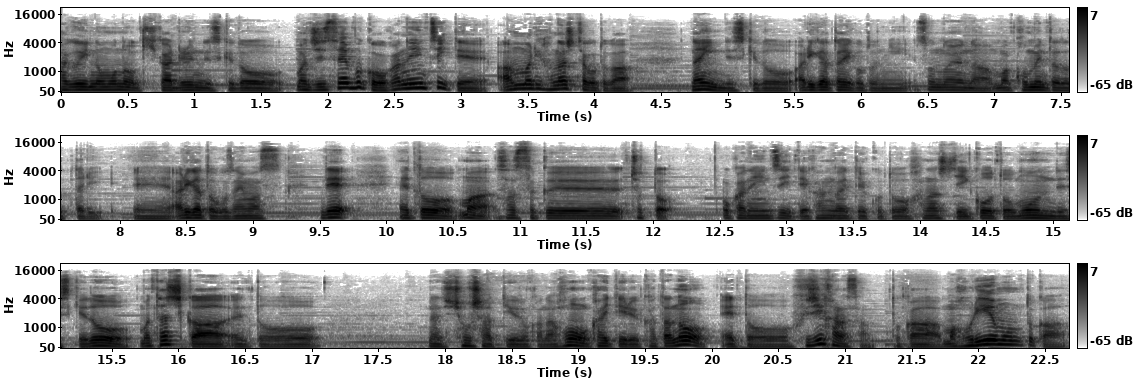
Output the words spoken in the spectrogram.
類のものを聞かれるんですけど、まあ、実際僕お金についてあんまり話したことがないないんですけどありがたいことにそのような、まあ、コメントだったり、えー、ありがとうございます。でえっとまあ早速ちょっとお金について考えていることを話していこうと思うんですけど、まあ、確かえっとなん著者っていうのかな本を書いている方の、えっと、藤原さんとか、まあ、堀エモ門とか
